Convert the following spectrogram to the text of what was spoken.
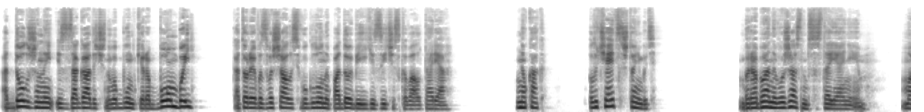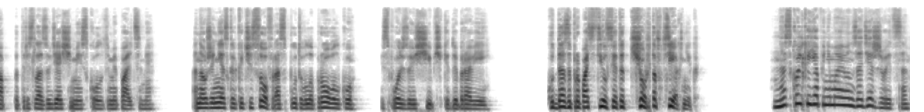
отдолженной из загадочного бункера бомбой, которая возвышалась в углу наподобие языческого алтаря. «Ну как, получается что-нибудь?» Барабаны в ужасном состоянии. Мап потрясла зудящими и сколотыми пальцами. Она уже несколько часов распутывала проволоку, используя щипчики для бровей. «Куда запропастился этот чертов техник?» «Насколько я понимаю, он задерживается.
